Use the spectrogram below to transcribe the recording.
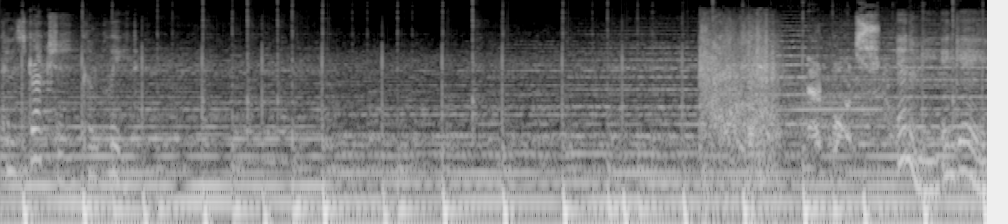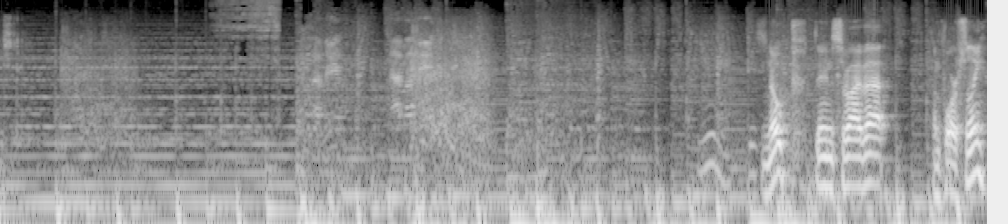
Construction complete. At once. Enemy engaged. Unit. Nope, didn't survive that, unfortunately.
